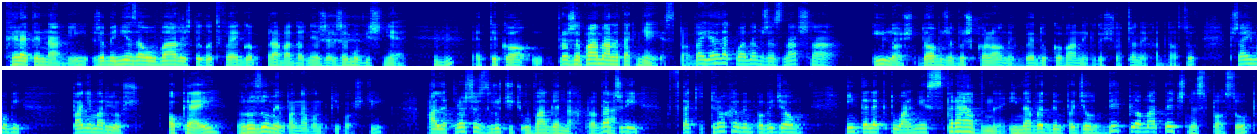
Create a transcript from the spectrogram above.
kretynami, żeby nie zauważyć tego twojego prawa do nie, że, że mówisz nie. Mhm. E, Tylko proszę pana, ale tak nie jest, prawda? Ja zakładam, że znaczna ilość dobrze wyszkolonych, wyedukowanych, doświadczonych handlowców przynajmniej mówi, panie Mariuszu, okej, rozumiem pana wątpliwości, ale proszę zwrócić uwagę na, prawda? Tak. Czyli w taki trochę bym powiedział intelektualnie sprawny i nawet bym powiedział dyplomatyczny sposób,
